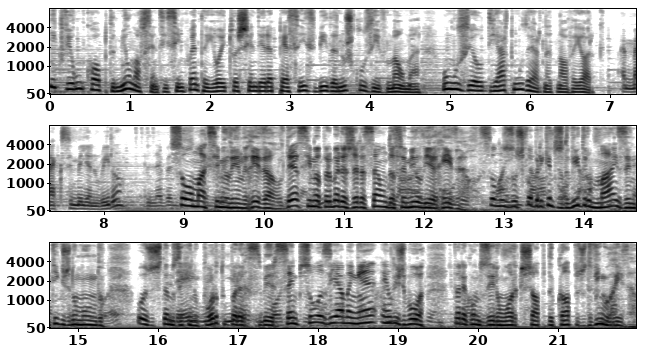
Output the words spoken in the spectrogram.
e que viu um copo de 1958 ascender a peça exibida no exclusivo MoMA, o Museu de Arte Moderna de Nova York. Sou Maximilian Riedel, 11 geração da família Riedel. Somos os fabricantes de vidro mais antigos do mundo. Hoje estamos aqui no Porto para receber 100 pessoas e amanhã em Lisboa para conduzir um workshop de copos de vinho Riedel.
